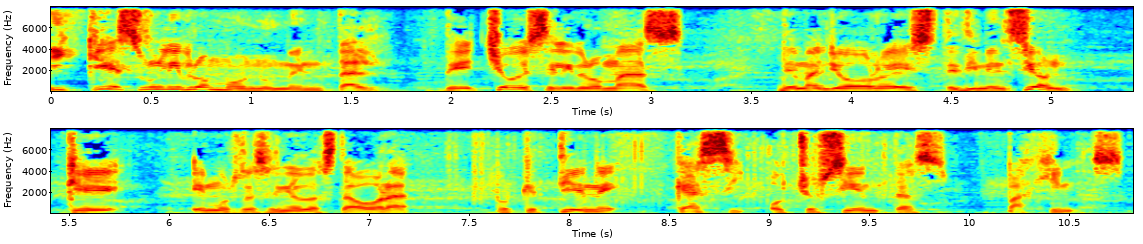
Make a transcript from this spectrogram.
y que es un libro monumental. De hecho, es el libro más de mayor este, dimensión que hemos reseñado hasta ahora porque tiene casi 800 páginas.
